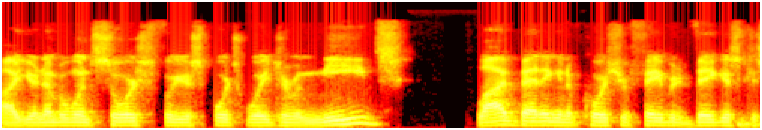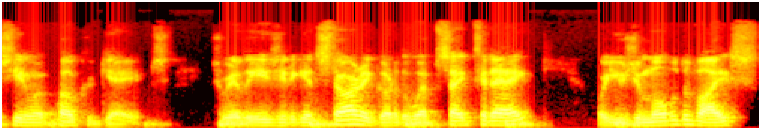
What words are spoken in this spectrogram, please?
uh, your number one source for your sports wagering needs, live betting, and of course, your favorite Vegas casino and poker games. It's really easy to get started. Go to the website today or use your mobile device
